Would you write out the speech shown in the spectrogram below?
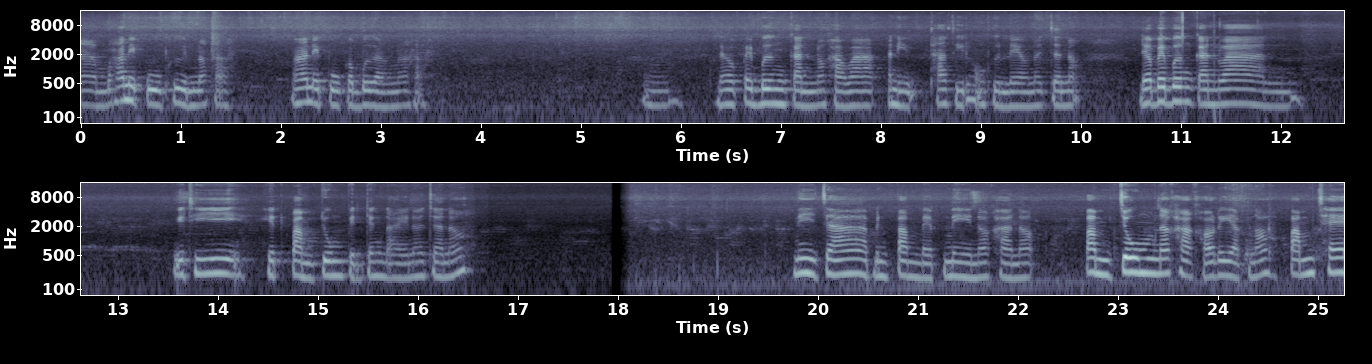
น้ำบ้าในปูพื้นเนาะคะบ้าในปูกระเบื้องเนาะคะอืมเดี๋ยวไปเบิ่งกันเนาะค่ะว่า อันนี้ทาสีรองพื้นแล้วนะจ๊ะเนาะเดี๋ยวไปเบิ่งกันว่า วิธีเฮ็ดปั๊มจุ่มเป็นจังใดเนาะจ๊ะเนาะ นี่จ้าเป็นปั๊มแบบนี้เนาะค่ะเนาะปั๊มจุ่มนะคะ เขาเรียกเนาะปั๊มแช่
